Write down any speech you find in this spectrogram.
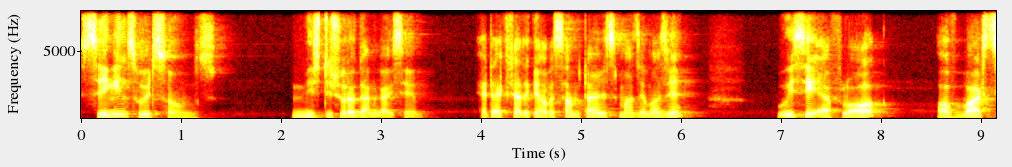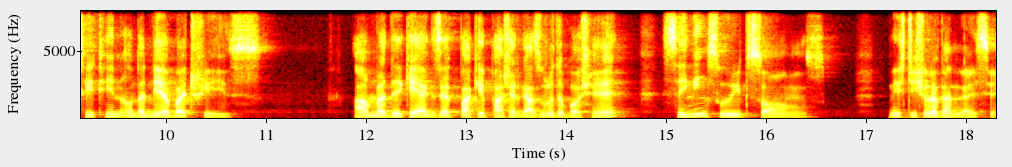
সিঙ্গিং সুইট সংস মিষ্টি সুরে গান গাইছে। এটা একসাথে কি হবে? সামটাইমস মাঝে মাঝে। We see a flock of bird sit in on the nearby trees আমরা দেখি একজাক্ট পাখি পাশের গাছগুলোতে বসে সিঙ্গিং সুইট সংস মিষ্টি সুরে গান গাইছে।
